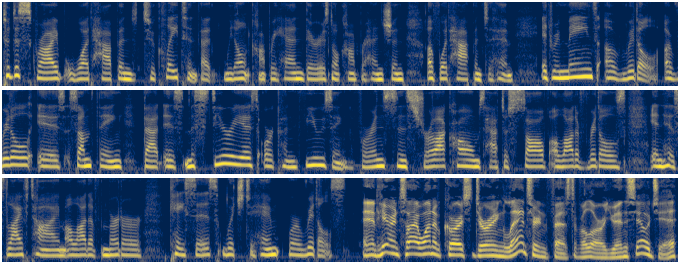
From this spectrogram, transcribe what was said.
to describe what happened to Clayton, that we don't comprehend. There is no comprehension of what happened to him. It remains a riddle. A riddle is something that is mysterious or confusing. For instance, Sherlock Holmes had to solve a lot of riddles in his lifetime a lot of murder cases, which to him were riddles. And here in Taiwan, of course, during Lantern Festival or Yuan Xiaojie,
